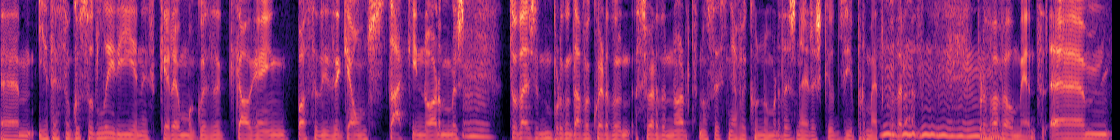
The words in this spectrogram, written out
Um, e atenção que eu sou de Leiria, nem sequer é uma coisa que alguém possa dizer que há um sotaque enorme, mas uhum. toda a gente me perguntava se eu era do Norte, não sei se tinha a ver com o número das neiras que eu dizia por metro quadrado. Provavelmente. Um,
